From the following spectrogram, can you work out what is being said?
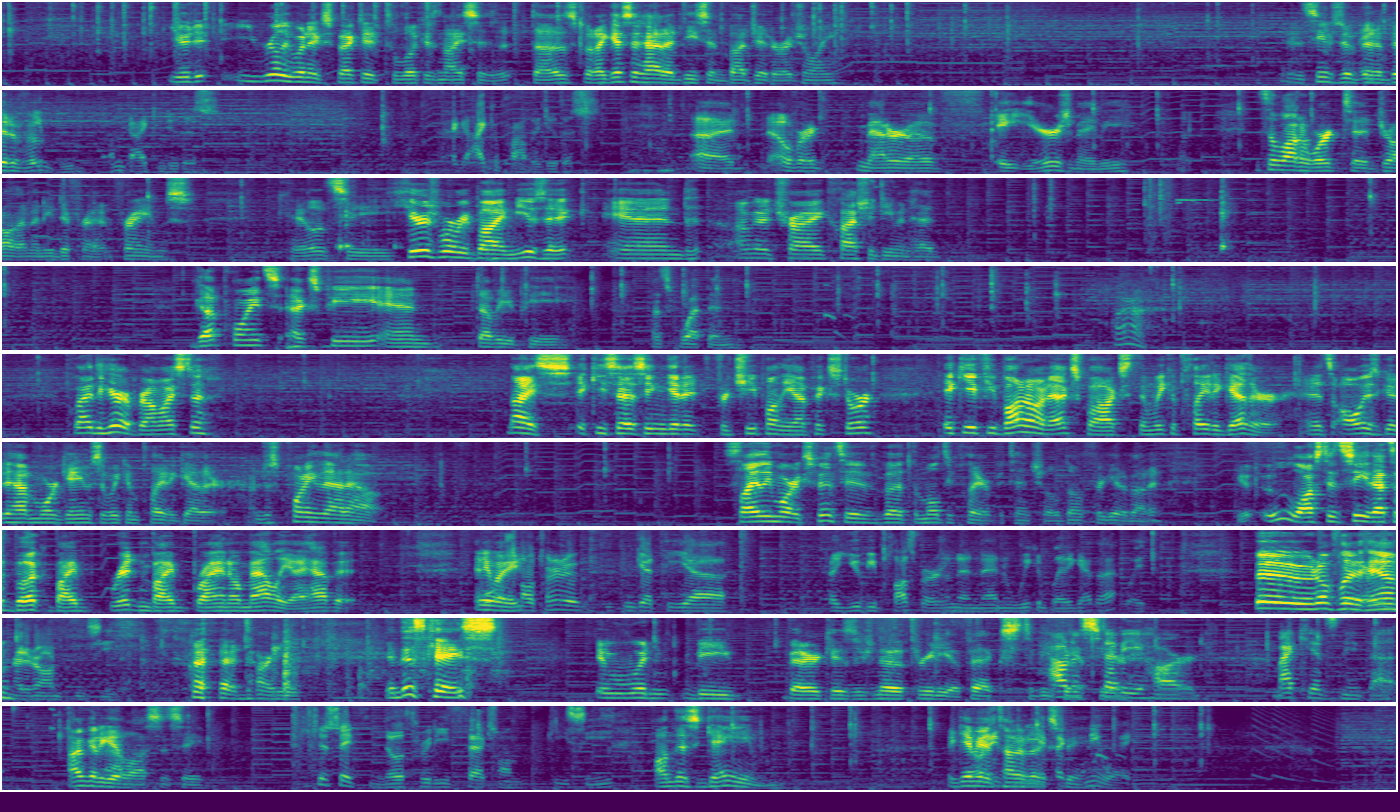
You'd, you really wouldn't expect it to look as nice as it does, but I guess it had a decent budget originally. It seems to have been a bit of a Some guy can do this. I, I could probably do this. uh, over a matter of eight years, maybe. Like, it's a lot of work to draw that many different frames. Okay, let's see. Here's where we buy music, and I'm gonna try Clash of Demon Head. Gut points, XP, and WP. That's weapon. Ah. Glad to hear it, Brownmeister. Nice. Icky says he can get it for cheap on the Epic Store. Icky, if you bought it on Xbox, then we could play together. And it's always good to have more games that we can play together. I'm just pointing that out. Slightly more expensive, but the multiplayer potential. Don't forget about it. Ooh, Lost at Sea. That's a book by written by Bryan O'Malley. I have it. Anyway, an alternative, you can get the uh, a Uplay Plus version, and then we can play together that way. boo! Don't play with him. read it on PC. Darn you. In this case, it wouldn't be better because there's no 3D effects to be How to study hard. My kids need that. I'm gonna get Um, Lost at Sea. Did you just say no 3D effects on PC? On this game. It gave me a ton of need 3D effect XP. Anyway,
